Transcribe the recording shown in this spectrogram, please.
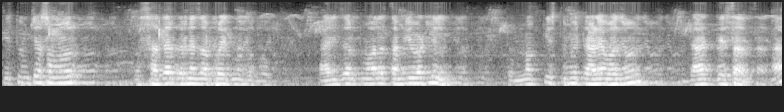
ती तुमच्यासमोर सादर करण्याचा प्रयत्न करतो. आणि जर तुम्हाला चांगली वाटली तर नक्कीच तुम्ही टाळ्या वाजवून दाद देसाल. हा?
